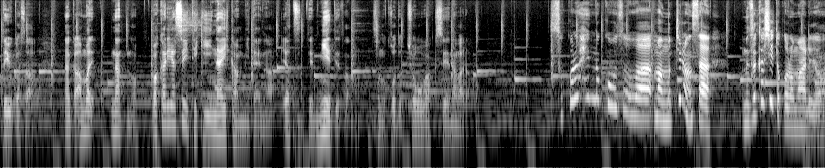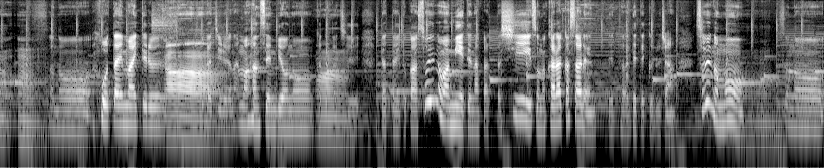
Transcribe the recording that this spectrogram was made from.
っていうかさなんかあんまりなんていうの？分かりやすい敵いない感みたいなやつって見えてたの？その小学生ながら。そこら辺の構造はまあもちろんさ難しいところもあるよ、うんうん。その包帯巻いてる人あたちいるじゃない？まあ、ハンセン病の方たちだったりとかそういうのは見えてなかったしそのカラカサレンってさ出てくるじゃん。そういうのもその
